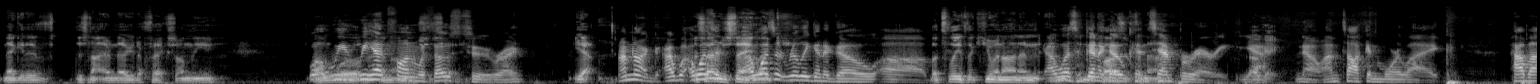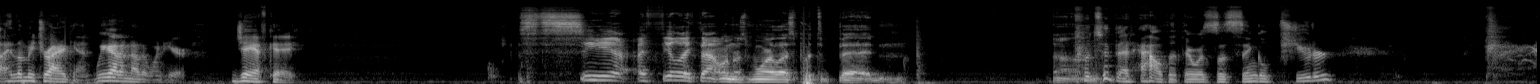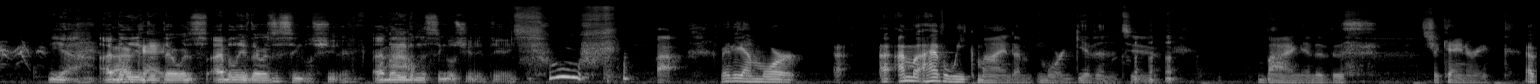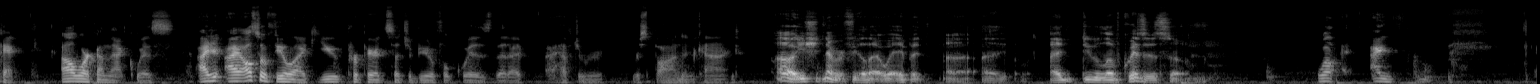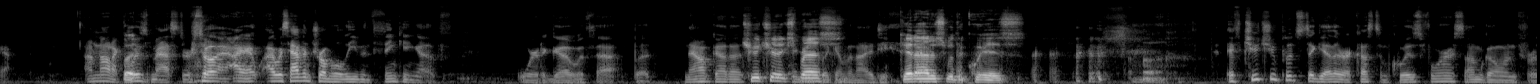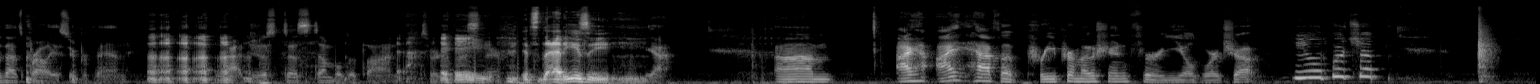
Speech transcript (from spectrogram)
negative. Does not have negative effects on the. Well, we, we had fun with those society. two, right? Yeah, I'm not. I, I wasn't. I like- wasn't really gonna go. Um, let's leave the QAnon and. I wasn't gonna go contemporary. Yeah. Okay. No, I'm talking more like. How about? Hey, let me try again. We got another one here. JFK. See, I feel like that one was more or less put to bed. Um, Put to bed how that there was a single shooter. Yeah, I believe Okay. that there was. I believe there was a single shooter. I believe in the single shooter theory. Wow. Maybe I'm more. I, I'm. I have a weak mind. I'm more given to buying into this chicanery. Okay, I'll work on that quiz. I, I also feel like you prepared such a beautiful quiz that I, I have to re- respond in kind. Oh, you should never feel that way, but uh, I I do love quizzes, so Well, I. I'm not a But- quiz master, so I, I I was having trouble even thinking of where to go with that. But now I've got a Choo Choo Express, of an idea. get at us with a quiz. Uh, If Choo Choo puts together a custom quiz for us, I'm going for that's probably a super fan, not just a stumbled upon sort of hey, listener. it's that easy. Yeah. Um, I I have a pre promotion for Yield Workshop. Yield workshop.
